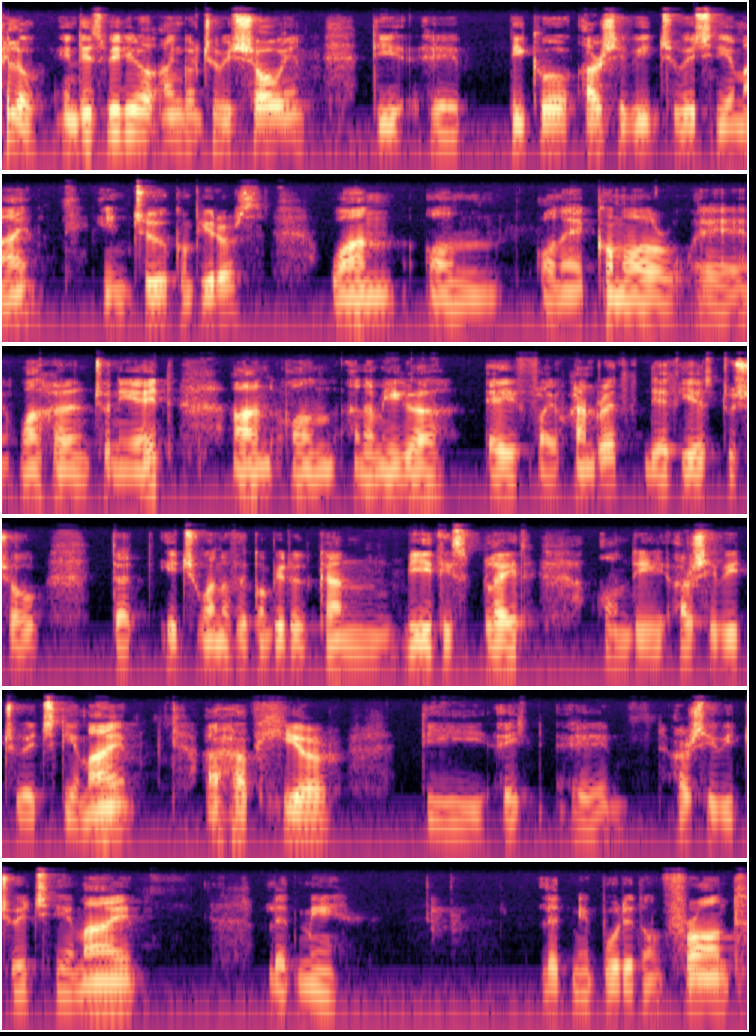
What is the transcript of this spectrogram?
Hello, in this video I'm going to be showing the uh, Pico RGB to HDMI in two computers, one on on a Commodore uh, 128 and on an Amiga A500. The idea is to show that each one of the computers can be displayed on the RGB to HDMI. I have here the uh, RGB to HDMI. Let me let me put it on front.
